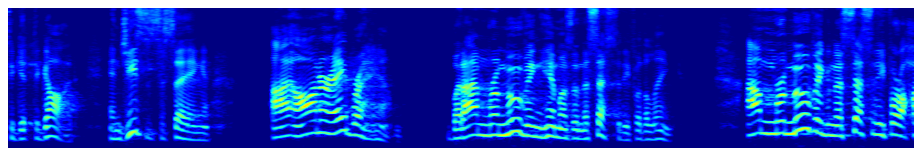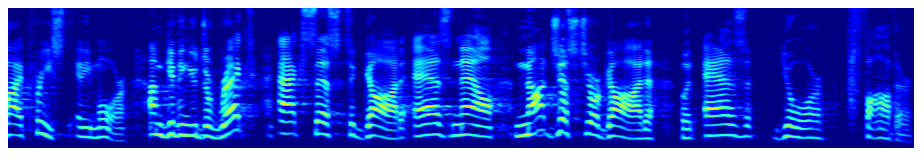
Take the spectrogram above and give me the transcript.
to get to God. And Jesus is saying, I honor Abraham, but I'm removing him as a necessity for the link. I'm removing the necessity for a high priest anymore. I'm giving you direct access to God as now, not just your God, but as your Father.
